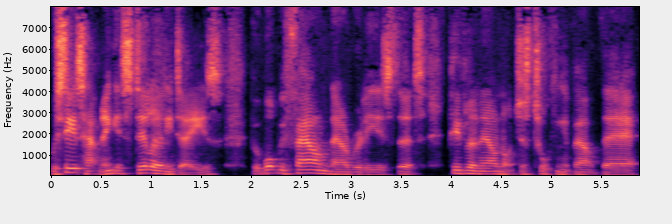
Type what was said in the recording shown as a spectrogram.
we see it's happening. It's still early days, but what we found now really is that people are now not just talking about their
